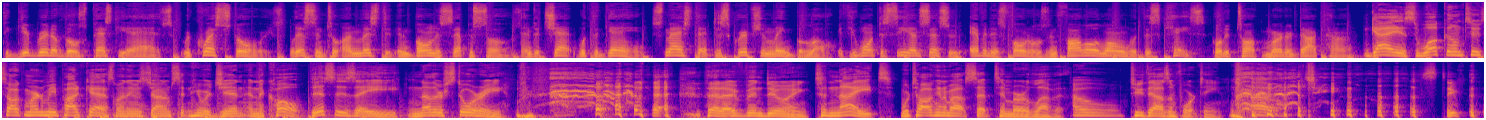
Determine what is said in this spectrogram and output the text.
To get rid of those pesky ads, request stories, listen to unlisted and bonus episodes, and to chat with the gang, smash that description link below. If you want to see uncensored evidence photos and follow along with this case, go to talkmurder.com. Guys, welcome to Talk Murder Me podcast. My name is John. I'm sitting here with Jen and Nicole. This is a another story that, that I've been doing. Tonight, we're talking about September 11th, Oh. 2014. Oh. Stupid.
